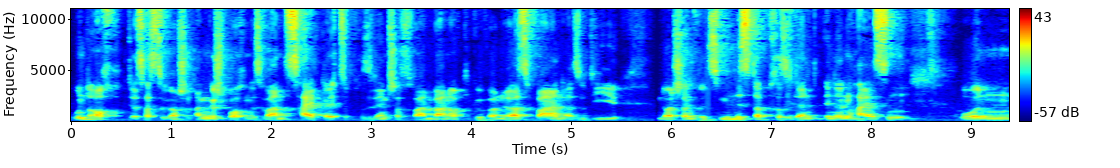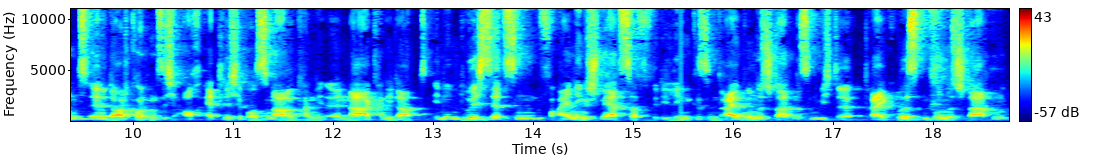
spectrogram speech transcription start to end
Und auch, das hast du gerade schon angesprochen, es waren zeitgleich zu Präsidentschaftswahlen, waren auch die Gouverneurswahlen, also die in Deutschland wird es MinisterpräsidentInnen heißen. Und äh, dort konnten sich auch etliche Bolsonaro-nahe KandidatInnen durchsetzen. Vor allen Dingen schmerzhaft für die Linke sind drei Bundesstaaten, das sind nämlich die drei größten Bundesstaaten,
